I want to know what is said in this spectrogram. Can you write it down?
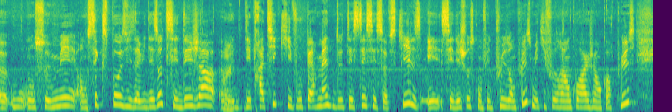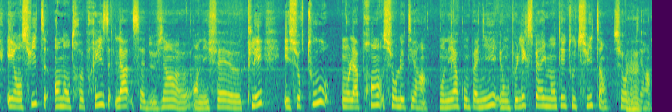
euh, où on se met, on s'expose vis-à-vis des autres, c'est déjà euh, des pratiques qui vous permettent de tester ces soft skills et c'est des choses qu'on fait de plus en plus, mais qu'il faudrait encourager encore plus. Et ensuite, en entreprise, là, ça devient en effet clé et surtout, on l'apprend sur le terrain. On est accompagné et on peut l'expérimenter tout de suite hein, sur le mhm. terrain.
